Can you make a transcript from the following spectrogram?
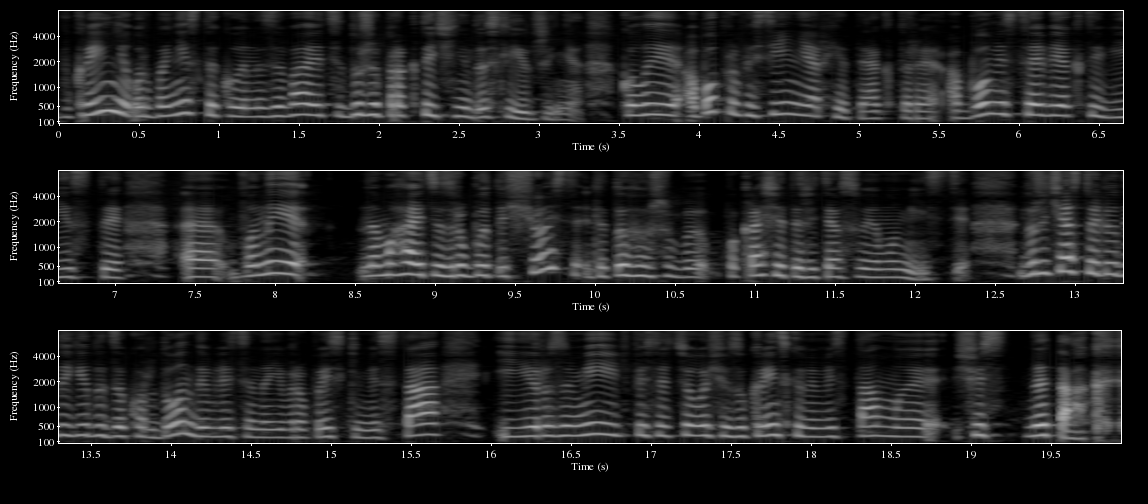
в Україні урбаністикою називаються дуже практичні дослідження, коли або професійні архітектори, або місцеві активісти. Вони намагаються зробити щось для того, щоб покращити життя в своєму місті. Дуже часто люди їдуть за кордон, дивляться на європейські міста і розуміють після цього, що з українськими містами щось не так.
